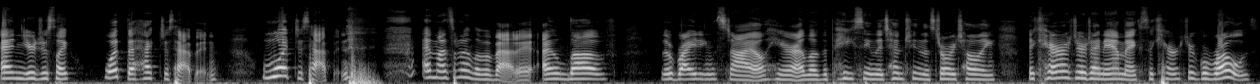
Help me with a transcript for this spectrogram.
And you're just like what the heck just happened what just happened and that's what i love about it i love the writing style here i love the pacing the tension the storytelling the character dynamics the character growth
